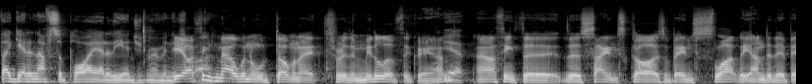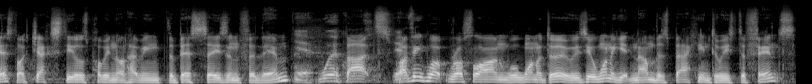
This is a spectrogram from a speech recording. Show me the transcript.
they get enough supply out of the engine room in this Yeah, I think. Melbourne will dominate through the middle of the ground. Yeah. And I think the, the Saints guys have been slightly under their best. Like Jack Steele's probably not having the best season for them. Yeah, But yeah. I think what Ross Lyon will want to do is he'll want to get numbers back into his defence.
